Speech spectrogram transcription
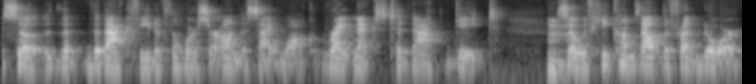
So the the back feet of the horse are on the sidewalk right next to that gate. So if he comes out the front door,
